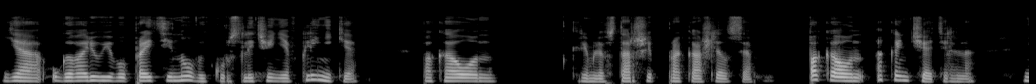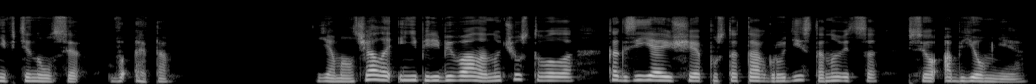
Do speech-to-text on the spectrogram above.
Я уговорю его пройти новый курс лечения в клинике, пока он... Кремлев-старший прокашлялся, пока он окончательно не втянулся в это. Я молчала и не перебивала, но чувствовала, как зияющая пустота в груди становится все объемнее.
